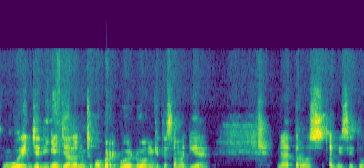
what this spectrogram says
gue jadinya jalan cuma berdua doang gitu sama dia. Nah, terus abis itu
